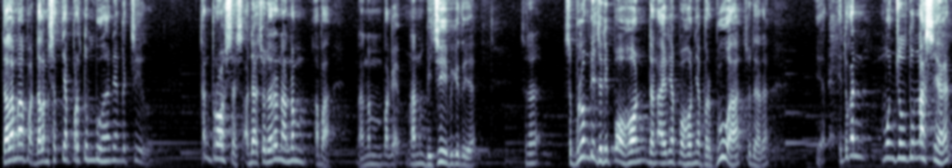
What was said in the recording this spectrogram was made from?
Dalam apa? Dalam setiap pertumbuhan yang kecil. Kan proses. Ada saudara nanam apa? Nanam pakai nanam biji begitu ya. Saudara, Sebelum dia jadi pohon dan akhirnya pohonnya berbuah, saudara, ya, itu kan muncul tunasnya kan.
